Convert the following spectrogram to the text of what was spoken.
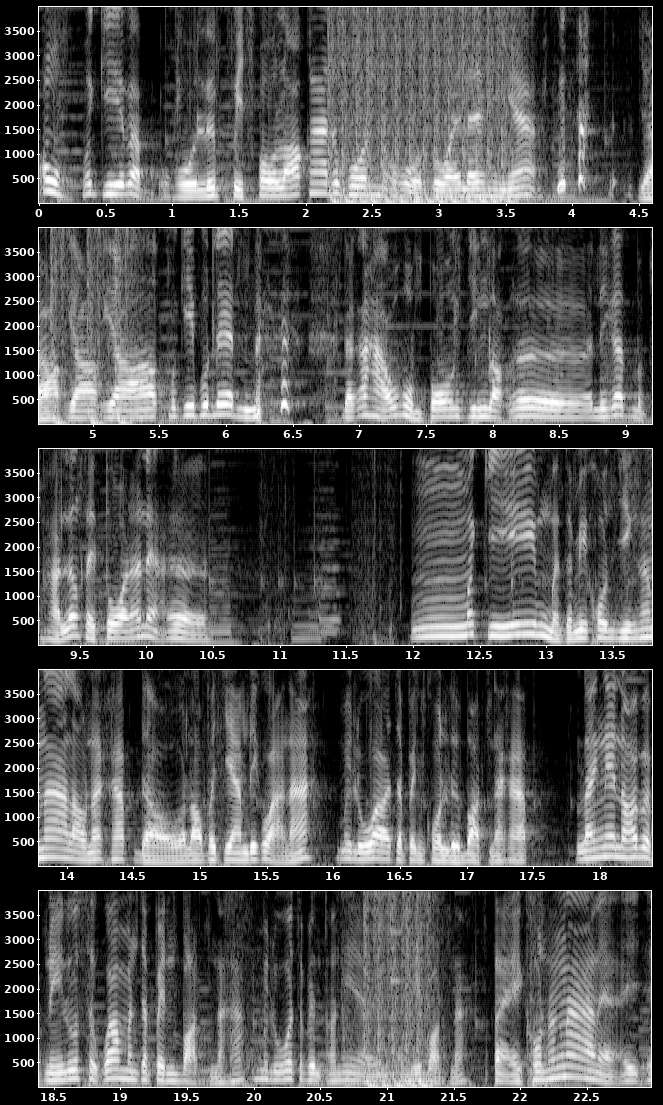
โอ้เมื่อกี้แบบโอ้โหลืมปิดโปรล็อกฮะทุกคน โอ้โหสวยเลยอย่างเงี้ยหยอกหยอกหยอกเมื่อกี้พูดเล่น เดี๋ยวก็หาว่าผมโปรจริงหรอกเออ อันนี้ก็แบบหาเรื่องใส่ตัวนะเนี่ยเออเมื่อกี้เหมือนจะมีคนยิงข้างหน้าเรานะครับ เดี๋ยวเราไปแจมดีกว่านะ ไม่รู้ว่าจะเป็นคนหรือบอทนะครับแรงน้อยแบบนี้รู้สึกว่ามันจะเป็นบอทนะครับไม่รู้ว่าจะเป็นอันนี้อันนี้บอทนะ แต่ไอคนข้างหน้าเนี่ยไอไอ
